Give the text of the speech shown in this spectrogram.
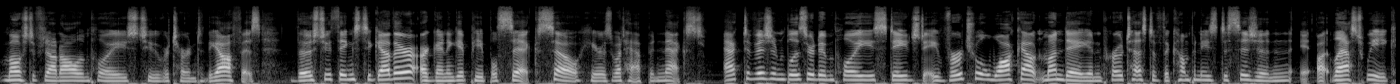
most, if not all, employees to return to the office. Those two things together are going to get people sick. So here's what happened next. Activision Blizzard employees staged a virtual walkout Monday in protest of the company's decision uh, last week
